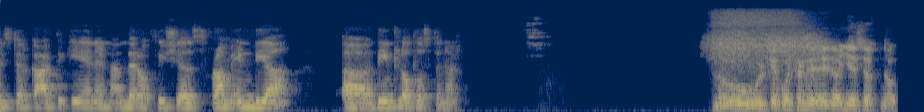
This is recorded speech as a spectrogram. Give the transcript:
మిస్టర్ కార్తికేయన్ అండ్ అందరు అఫీషియల్స్ ఫ్రమ్ ఇండియా దీంట్లోకి వస్తున్నారు. నువ్వు ఊరికే కూర్చొని ఏదో చేసేస్తున్నావు.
